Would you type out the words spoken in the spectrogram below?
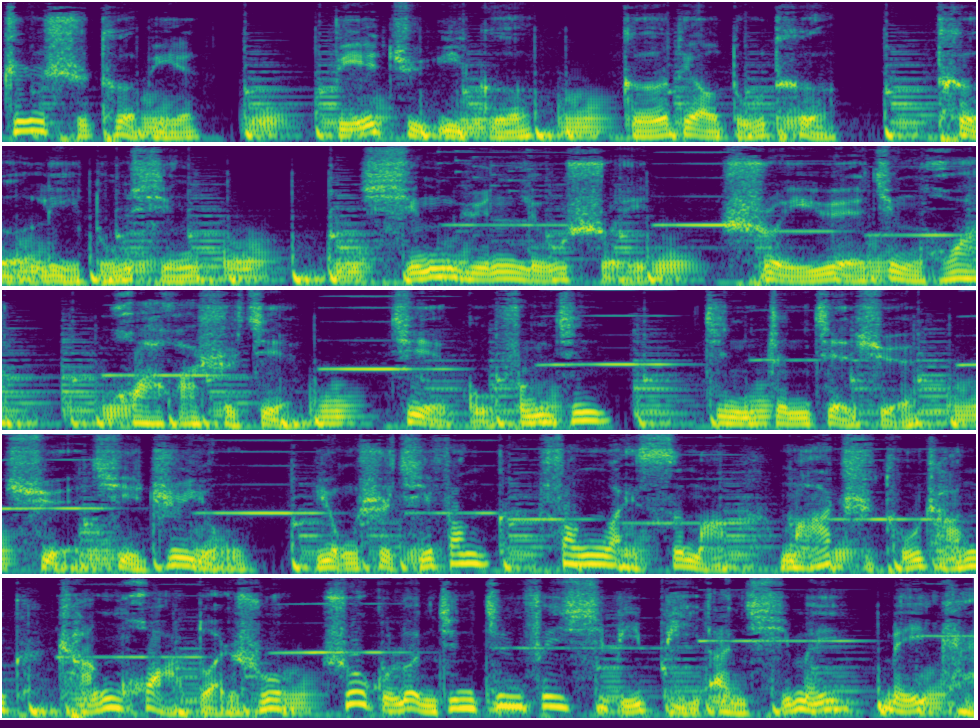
真实特别，别具一格，格调独特，特立独行，行云流水，水月镜花，花花世界，借古风今，金针见血，血气之勇，勇士齐方，方外司马，马齿图长，长话短说，说古论今，今非昔比，彼岸齐眉，眉开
